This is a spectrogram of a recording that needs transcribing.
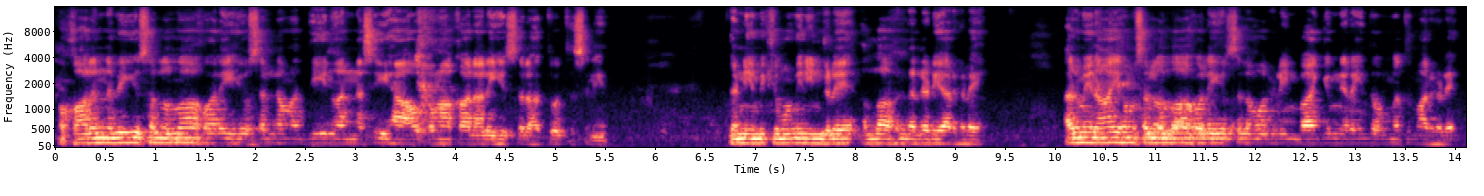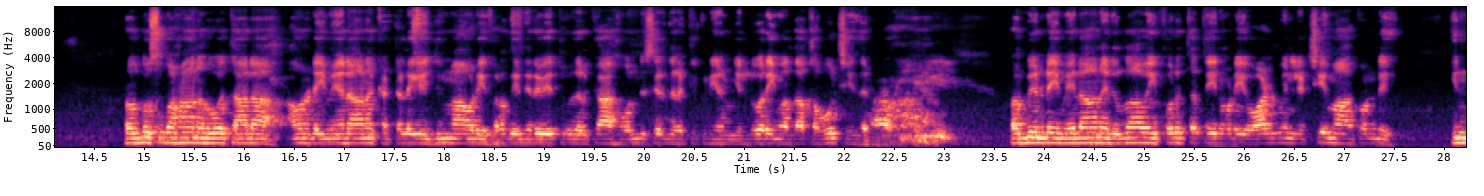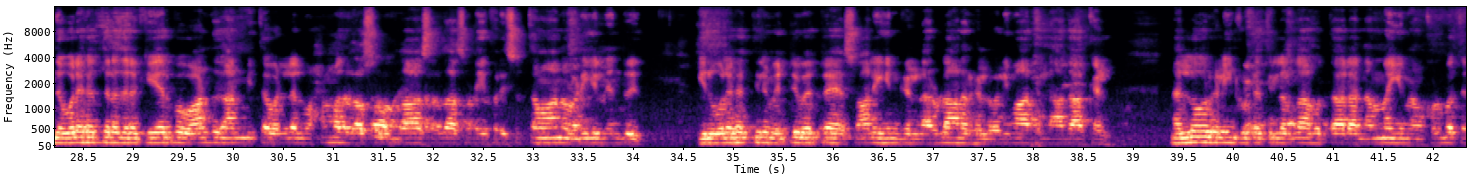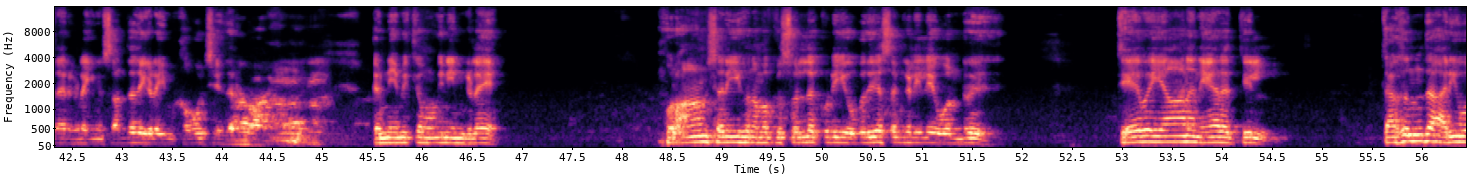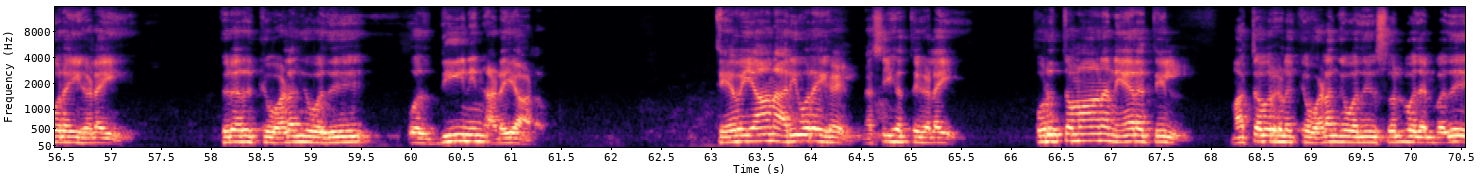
وقال النبي صلى الله عليه وسلم الدين النصيحة أو كما قال عليه الصلاة والتسليم கண்ணியமிக்க முமினின்களே அல்லாஹின் நல்லடியார்களே அருமை நாயகம் ஸல்லல்லாஹு அலைஹி வஸல்லம் அவர்களின் பாக்கியம் நிறைந்த உம்மத்துமார்களே ரப்பு சுபஹானஹு வ தஆலா அவனுடைய மேலான கட்டளையை ஜும்மாவுடைய ஃபரதை நிறைவேற்றுவதற்காக ஒன்று சேர்ந்திருக்கக்கூடிய நம் எல்லோரையும் அல்லாஹ் கபூல் செய்திருக்கிறார் ரப்பினுடைய மேலான ரிதாவை பொருத்தத்தை நம்முடைய வாழ்வின் லட்சியமாக கொண்டு இந்த உலகத்தில் அதற்கு ஏற்ப வாழ்ந்து காண்பித்த வள்ளல் முகமது ரசூல்லா சல்லாசுடைய பரிசுத்தமான வழியில் நின்று இரு உலகத்திலும் வெற்றி பெற்ற சாலிகின்கள் அருளாளர்கள் வலிமார்கள் நாதாக்கள் நல்லோர்களின் கூட்டத்தில் அல்லாஹுத்தாலா நம்மையும் நம் குடும்பத்தினர்களையும் சந்ததிகளையும் கவுல் செய்தருள்வார் கண்ணியமிக்க முமினின்களே குரான் ஷரீஃப் நமக்கு சொல்லக்கூடிய உபதேசங்களிலே ஒன்று தேவையான நேரத்தில் தகுந்த அறிவுரைகளை பிறருக்கு வழங்குவது ஒரு தீனின் அடையாளம். தேவையான அறிவுரைகள் நசீகத்துகளை பொருத்தமான நேரத்தில் மற்றவர்களுக்கு வழங்குவது சொல்வது என்பது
